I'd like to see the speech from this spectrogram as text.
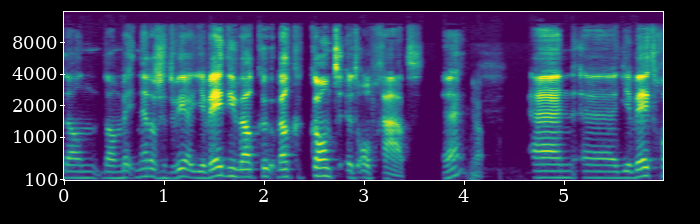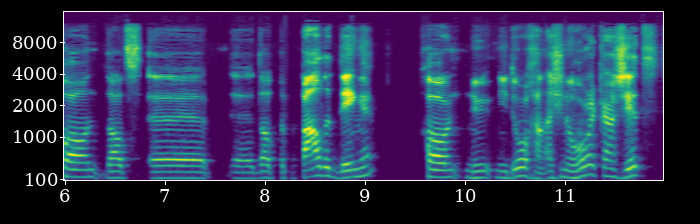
dan, dan weet, net als het weer, je weet nu welke, welke kant het op gaat. Hè? Ja. En eh, je weet gewoon dat, eh, eh, dat bepaalde dingen gewoon nu niet doorgaan. Als je in de horeca zit,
